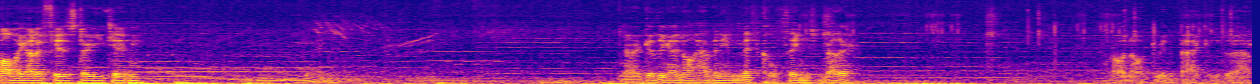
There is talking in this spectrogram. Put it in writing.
Oh my god, I fizzed. Are you kidding me? Alright, good thing I don't have any mythical things, brother. Oh no, give me the back, me that.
